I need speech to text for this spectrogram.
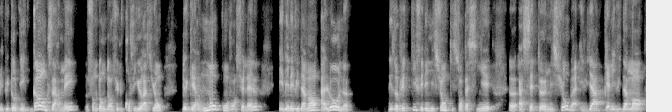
mais plutôt des gangs armés. Nous sommes donc dans une configuration de guerre non conventionnelle, et bien évidemment, à l'aune les objectifs et les missions qui sont assignés euh, à cette mission, bah, il y a bien évidemment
